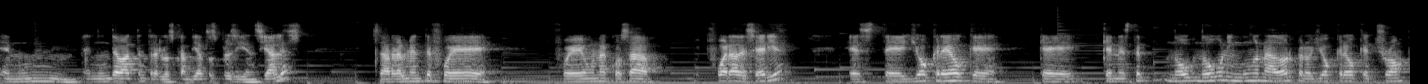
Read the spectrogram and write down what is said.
en un, en un debate entre los candidatos presidenciales. O sea, realmente fue, fue una cosa fuera de serie. Este, yo creo que, que, que en este no, no, hubo ningún ganador, pero yo creo que Trump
